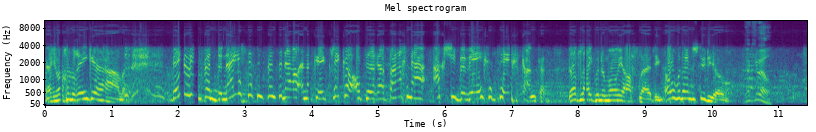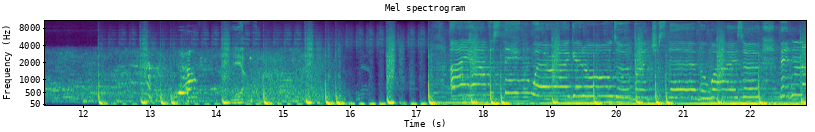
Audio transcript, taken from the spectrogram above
Ja, je mag hem nog één keer herhalen. www.denijenstichting.nl en dan kun je klikken op de eh, pagina actie bewegen tegen kanker. Dat lijkt me een mooie afsluiting. Over naar de studio. Dankjewel. Ja. I have this thing where I get older, but just never wiser. Midnights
